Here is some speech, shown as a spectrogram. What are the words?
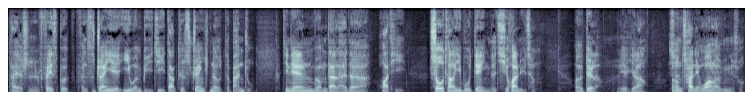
他也是 Facebook 粉丝专业译文笔记 Doctor Strange Note 的版主。今天为我们带来的话题：收藏一部电影的奇幻旅程。呃，对了，叶叶朗，刚刚差点忘了跟你说，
